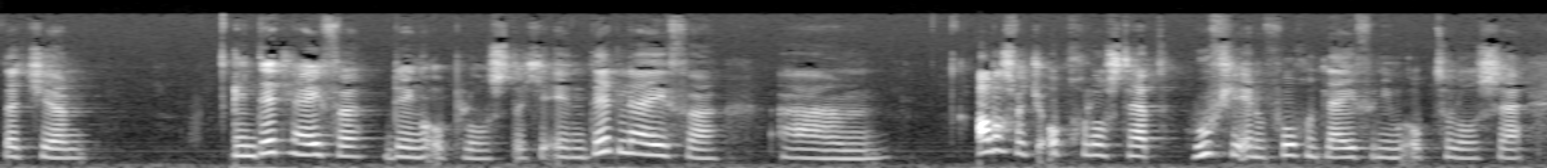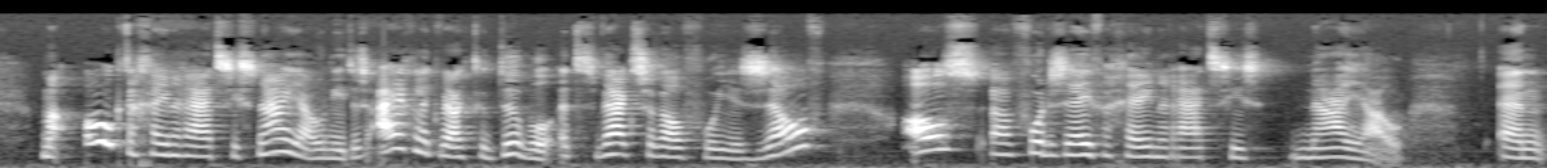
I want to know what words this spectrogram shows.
dat je in dit leven dingen oplost. Dat je in dit leven um, alles wat je opgelost hebt, hoef je in een volgend leven niet meer op te lossen. Maar ook de generaties na jou niet. Dus eigenlijk werkt het dubbel. Het werkt zowel voor jezelf als uh, voor de zeven generaties na jou. En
